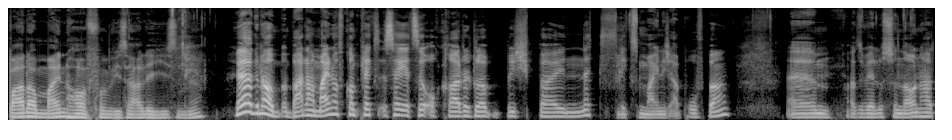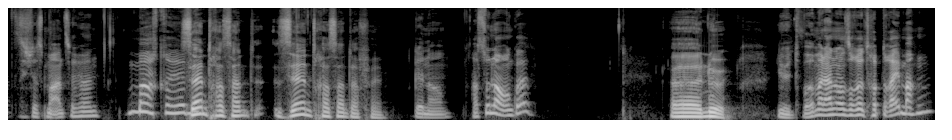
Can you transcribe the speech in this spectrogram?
Bader-Meinhof und wie sie alle hießen, ne? Ja, genau. Bader-Meinhof-Komplex ist ja jetzt auch gerade, glaube ich, bei Netflix, meine ich, abrufbar. Ähm, also wer Lust und Laune hat, sich das mal anzuhören, machen. Sehr interessant, sehr interessanter Film. Genau. Hast du noch irgendwas? Äh, nö. Gut, wollen wir dann unsere Top 3 machen?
